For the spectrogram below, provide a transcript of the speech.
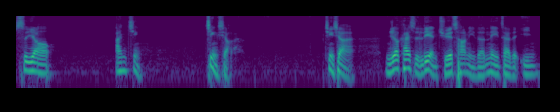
是要安静，静下来，静下来，你就要开始练觉察你的内在的音，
